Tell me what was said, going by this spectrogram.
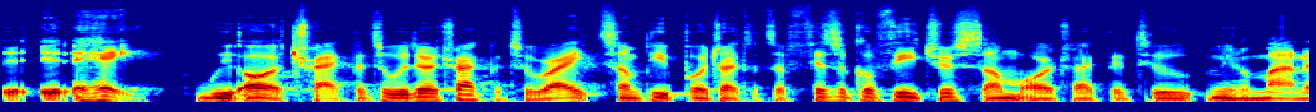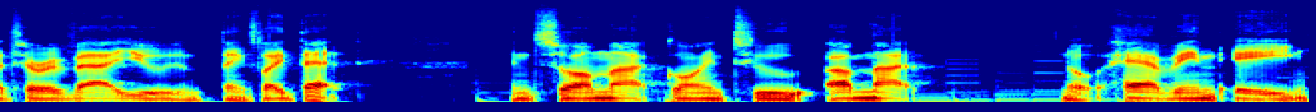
it, it, hey, we are attracted to what they're attracted to, right? Some people are attracted to physical features, some are attracted to you know monetary value and things like that. And so I'm not going to, I'm not, you know, having a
